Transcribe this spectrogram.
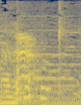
Ha!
